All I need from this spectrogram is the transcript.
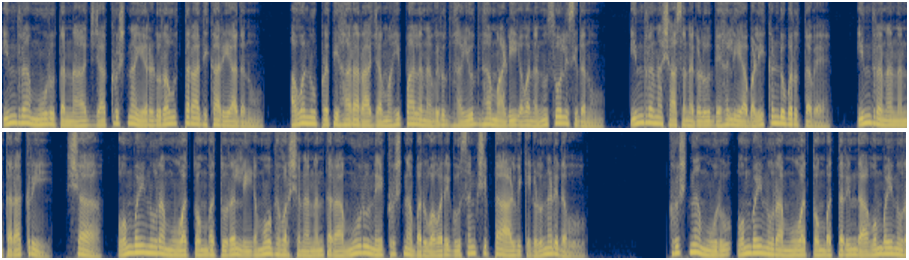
ಇಂದ್ರ ಮೂರು ತನ್ನ ಅಜ್ಜ ಕೃಷ್ಣ ಎರಡುರ ಉತ್ತರಾಧಿಕಾರಿಯಾದನು. ಅವನು ಪ್ರತಿಹಾರ ರಾಜ ಮಹಿಪಾಲನ ವಿರುದ್ಧ ಯುದ್ಧ ಮಾಡಿ ಅವನನ್ನು ಸೋಲಿಸಿದನು. ಇಂದ್ರನ ಶಾಸನಗಳು ದೆಹಲಿಯ ಬಳಿ ಕಂಡುಬರುತ್ತವೆ. ಇಂದ್ರನ ನಂತರ ಕ್ರಿ. ಶ. ಒಂಬೈನೂರ ಮೂವತ್ತೊಂಬತ್ತರಲ್ಲಿ ಅಮೋಘವರ್ಷನ ನಂತರ ಮೂರನೇ ಕೃಷ್ಣ ಬರುವವರೆಗೂ ಸಂಕ್ಷಿಪ್ತ ಆಳ್ವಿಕೆಗಳು ನಡೆದವು. ಕೃಷ್ಣ ಮೂರು ಒಂಬೈನೂರ ಮೂವತ್ತೊಂಬತ್ತರಿಂದ ಒಂಬೈನೂರ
